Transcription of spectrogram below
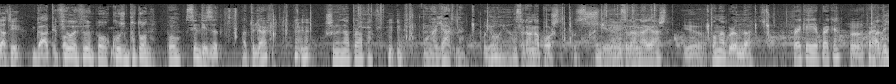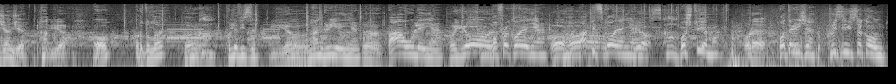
Gati. Gati, po. Filloj, filloj, po, ku është butoni? Po, si ndizet? Aty lart? Po shife nga prapa? Po nga lart, mo. Po jo, jo. Mos e ka nga poshtë. Po si jo. Mos e ka nga jashtë? Jo. Po nga brenda. Preke një herë, preke. A dëgjon gjë? Jo. O, rrotulloje? Po. Ka, po lëviz. Jo. Pa ngrije një herë. Pa ule një herë. Po jo. Po fërkoje një herë. Po pickoje një herë. Jo. Po shtyje mo. Po re. Po tërhiqe. Prisni një sekond.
